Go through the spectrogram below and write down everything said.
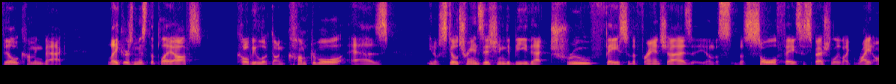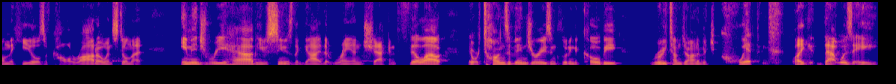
Phil coming back, Lakers missed the playoffs. Kobe looked uncomfortable as you know still transitioning to be that true face of the franchise you know the, the sole face especially like right on the heels of colorado and still in that image rehab. He was seen as the guy that ran Shaq and Phil out. There were tons of injuries including to Kobe. Rudy Tomjanovich quit. Like that was a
